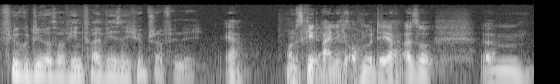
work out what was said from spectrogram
Flügeltür ist auf jeden Fall wesentlich hübscher, finde ich. Ja. Und es geht eigentlich auch nur der. Also ähm,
